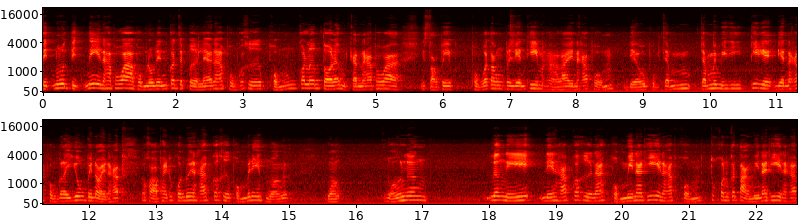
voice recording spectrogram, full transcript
ติดนู่นติดนี่นะครับ เพราะว่าผมโรงเรียนก็จะเปิดแล้วนะครับ ผมก็คือผมก็เริ่มโตแล้วเหมือนกันนะครับ เพราะว่าอีกสองปีผมก็ต้องไปเรียนที่มหาลัยนะครับ ผมเดี๋ยวผมจะจะไม่มีที่เรียนนะครับ ผมก็เลยยุ่งไปหน่อยนะครับต้องขออภัยทุกคนด้วยนะครับ ก็คือผมไม่ได้หวงหวงหวงเรื่อง เรื่องนี้นี่นะครับก็คือนะผมมีหน้าที่นะครับ ผมทุกคนก็ต่างมีหน้าที่นะครับ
